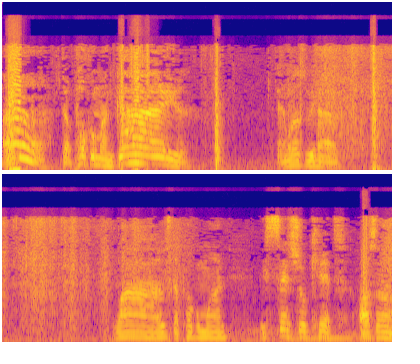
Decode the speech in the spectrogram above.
ah the Pokemon Guide. And what else do we have? Wow, it's the Pokemon Essential Kit. Awesome.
